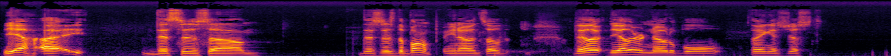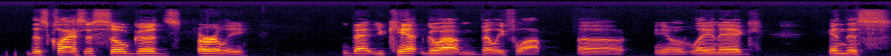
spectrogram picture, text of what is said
Yeah, I, this is um, this is the bump, you know, and so the other the other notable thing is just this class is so good early that you can't go out and belly flop, uh, you know, lay an egg in this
